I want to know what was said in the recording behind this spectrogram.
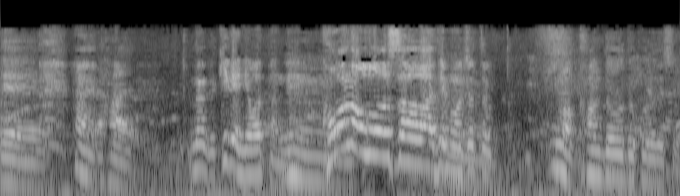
ええはいえはい。なんか綺麗に終わったんで、うん。この放送はでもちょっと、今感動どころですよ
